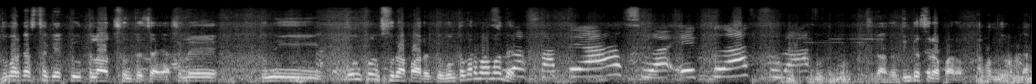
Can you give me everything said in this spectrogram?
তোমার কাছ থেকে একটু তেলাওয়াত শুনতে চাই। আসলে তুমি কোন কোন সূরা পারো একটু বলতে পারব আমাদের? সূরা ফাতিহা সূরা ইখলাস সূরা সুরা আচ্ছা, আছে তিনটা সুরা পারো, আলহামদুলিল্লাহ।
